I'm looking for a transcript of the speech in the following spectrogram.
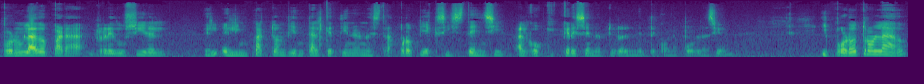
Por un lado, para reducir el, impacto ambiental que tiene nuestra propia existencia, algo que crece naturalmente con la población. Y por otro lado,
